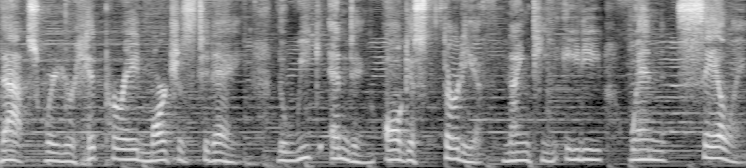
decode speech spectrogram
that's where your hit parade marches today, the week ending August 30th, 1980, when Sailing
